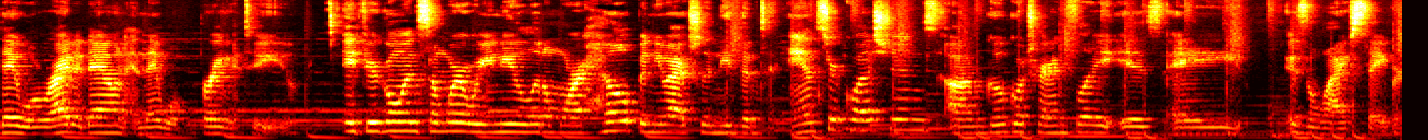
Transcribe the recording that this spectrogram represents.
they will write it down and they will bring it to you. If you're going somewhere where you need a little more help and you actually need them to answer questions, um, Google Translate is a is a lifesaver.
